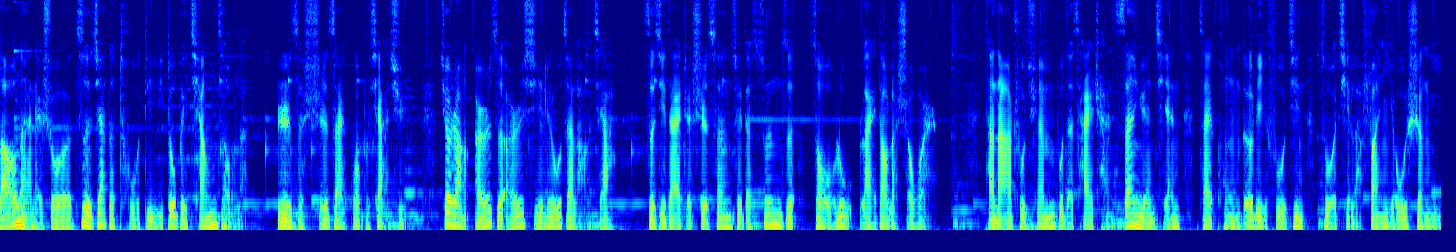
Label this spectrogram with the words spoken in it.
老奶奶说自家的土地都被抢走了，日子实在过不下去，就让儿子儿媳留在老家，自己带着十三岁的孙子走路来到了首尔。他拿出全部的财产三元钱，在孔德里附近做起了贩油生意，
